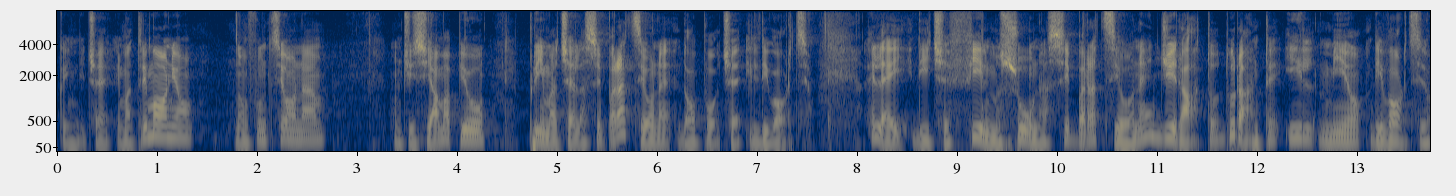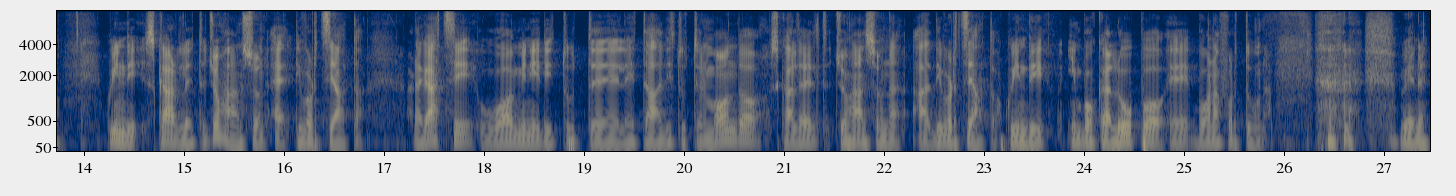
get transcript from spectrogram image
quindi c'è il matrimonio, non funziona, non ci si ama più, prima c'è la separazione, dopo c'è il divorzio e lei dice film su una separazione girato durante il mio divorzio. Quindi Scarlett Johansson è divorziata. Ragazzi, uomini di tutte le età, di tutto il mondo, Scarlett Johansson ha divorziato, quindi in bocca al lupo e buona fortuna. Bene.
